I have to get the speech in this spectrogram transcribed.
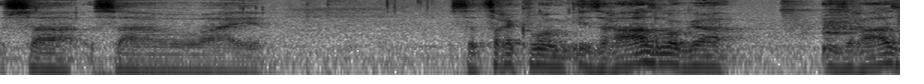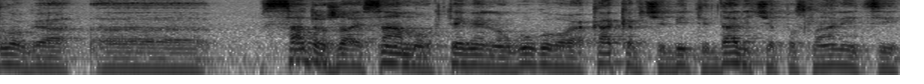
sa, sa, ovaj, sa crkvom iz razloga iz razloga uh, sadržaj samog temeljnog ugovora, kakav će biti, da li će poslanici,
